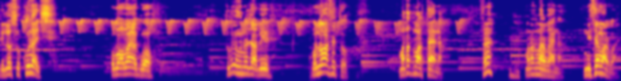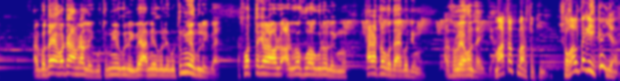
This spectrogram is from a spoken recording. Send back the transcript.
দিল চকুন আইস ও বাবা আগুয়াও তুমি শুনো যাবির মনে আছে তো? মাথাত মারতাই না হ্যাঁ মাথাত মারবাই না নিচে মারবাই আর গোটাই এগোটা আমরা লইমু তুমি এগু লইবা আমি এগু লইমু তুমি এগু লইবা ফট থেকে আমরা আলু- আলুয়া ফুয়া গুলো লইমু তারা তো গোটাই এগো দিমু। আর চলে এখন যাই গিয়া মাতাত মারতো কি? সকাল থেকে শিকাই আর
